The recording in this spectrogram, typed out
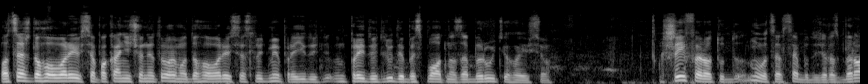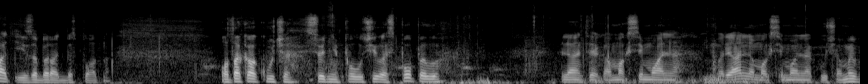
Оце ж договорився, поки нічого не трогаємо, договорився з людьми, приїдуть, прийдуть люди безплатно, заберуть його і все. Шифер отут, ну це все будуть розбирати і забирати безплатно. Отака куча сьогодні вийшла попелу. Гляньте, яка максимальна, реально максимальна куча. Ми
